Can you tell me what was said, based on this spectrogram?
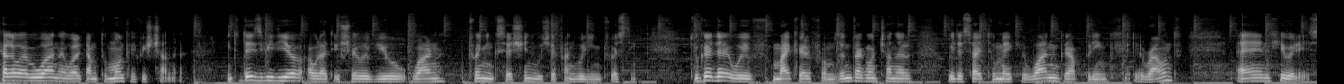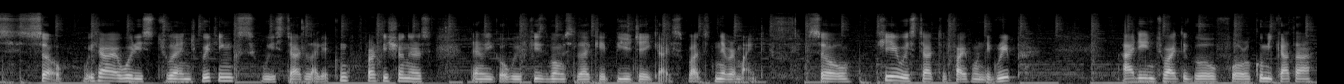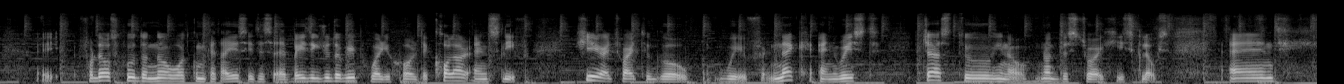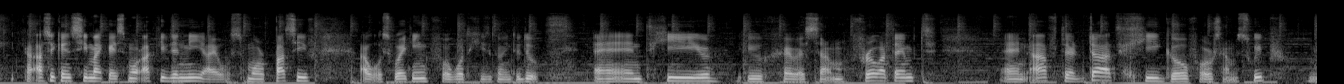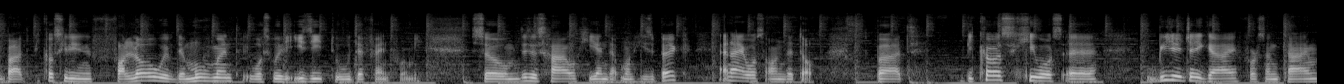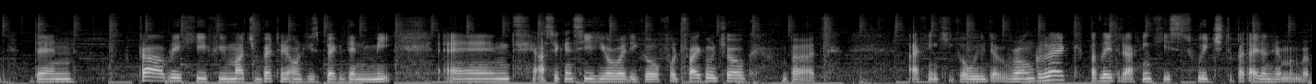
Hello everyone and welcome to Monkeyfish channel. In today's video I would like to share with you one training session which I found really interesting. Together with Michael from Zendragon channel we decided to make one grappling round and here it is. So we have really strange greetings, we start like a Kung Fu practitioners, then we go with fist bumps like a BJJ guys, but never mind. So here we start to fight on the grip. I didn't try to go for Kumikata for those who don't know what kumikata is, it is a basic judo grip where you hold the collar and sleeve. Here I try to go with neck and wrist just to, you know, not destroy his clothes. And as you can see, Micah is more active than me, I was more passive, I was waiting for what he's going to do. And here you have some throw attempt and after that he go for some sweep but because he didn't follow with the movement it was really easy to defend for me. So this is how he ended up on his back and I was on the top. But because he was a BJJ guy for some time then probably he feel much better on his back than me. And as you can see he already go for triangle choke but I think he go with the wrong leg but later I think he switched but I don't remember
